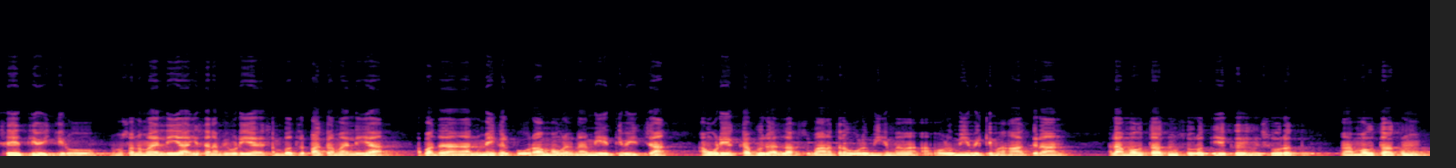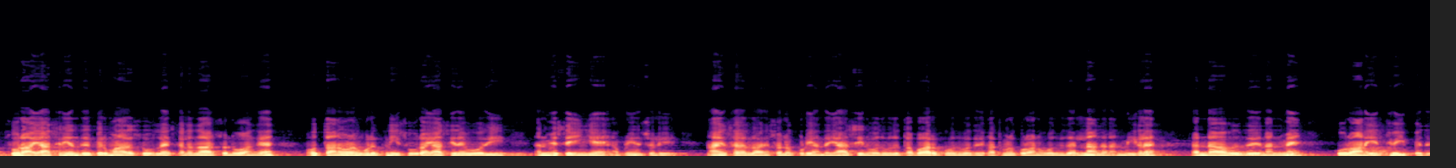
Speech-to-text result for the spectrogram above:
சேர்த்தி வைக்கிறோம். நம்ம சொன்னோமா இல்லையா? ஈசா நபியுடைய சம்பவத்தில் பார்க்கறோமா இல்லையா? அப்போ அந்த நன்மைகள் பூராமல் அவங்களுக்கு நன்மை ஏற்றி வைச்சா அவங்களுடைய கபூர் அல்லாஹ் சுபானத்தில் ஒழுமிகமாக ஒழுமியமிக்கமாக ஆக்குறான். அல்லா மௌத்தாக்கும் சூரத் இயக்கு சூரத் அஹ், மௌத்தாக்கும் சூரா யாசினி என்று பெருமானார் ரசூலுல்லாஹி செல்லதா சொல்லுவாங்க மௌத்தானவங்களுக்கு நீ சூரா யாசினை ஓதி நன்மை செய்யுங்க அப்படின்னு சொல்லி. நாயன் சொல்லக்கூடிய அந்த யாசின் ஓதுவது தபாருக்கு ஓதுவது ஹத்மல் குரான் ஓதுவது எல்லாம் அந்த நன்மைகளை ரெண்டாவது நன்மை குரானை ஏற்றி வைப்பது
